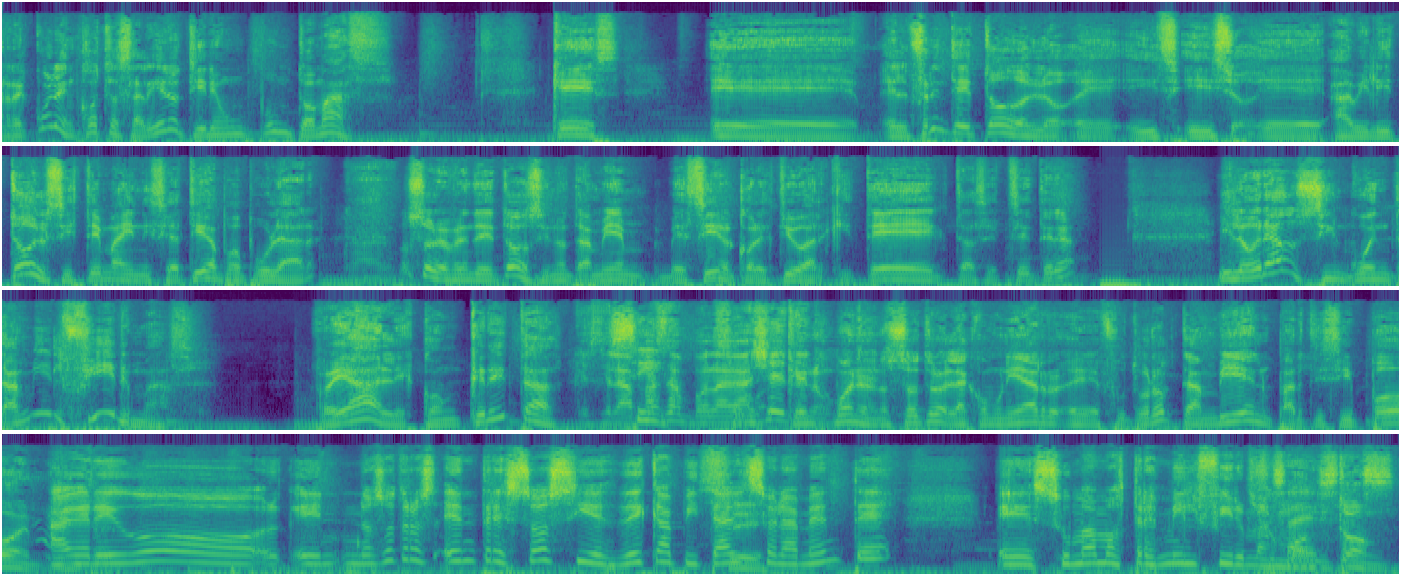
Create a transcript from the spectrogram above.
recuerden, Costa Salguero tiene un punto más, que es. Eh, el Frente de Todos lo, eh, hizo- eh, habilitó el sistema de iniciativa popular, no solo el Frente de Todos, sino también vecinos, el colectivo de arquitectas, etcétera, y lograron 50.000 firmas reales, concretas. Que se la Sí. pasan por la galleta. que no- bueno, nosotros, la comunidad eh, Futurock también participó. En, Agregó, eh, nosotros entre socios de Capital Sí. solamente eh, sumamos 3.000 Es firmas un a montón, esas.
